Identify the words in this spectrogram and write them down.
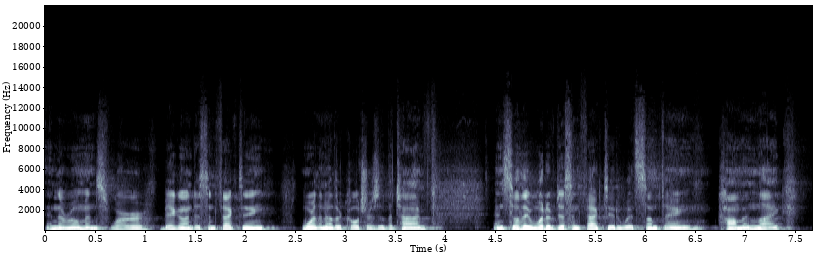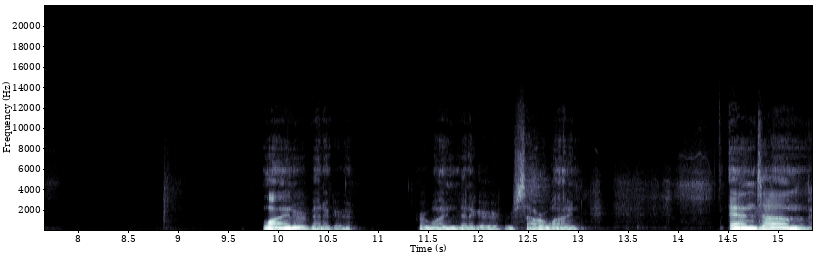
and the Romans were big on disinfecting more than other cultures of the time. And so they would have disinfected with something common like wine or vinegar, or wine vinegar, or sour wine. And, um,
